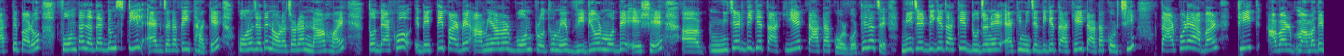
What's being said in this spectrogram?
রাখতে পারো। ফোনটা যাতে একদম স্টিল এক জায়গাতেই থাকে, কোনো যাতে নড়াচড়া না হয়। তো দেখো, দেখতেই পারবে, আমি আমার বোন প্রথমে ভিডিওর মধ্যে এসে নিচের দিকে তাকিয়ে টাটা করব, ঠিক আছে? নিচের দিকে তাকিয়ে, দুজনের একই নিচের দিকে তাকিয়েই টাটা করছি। তারপরে আবার ঠিক আবার আমাদের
